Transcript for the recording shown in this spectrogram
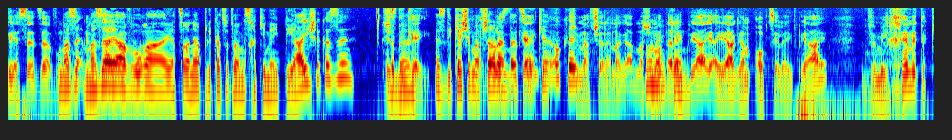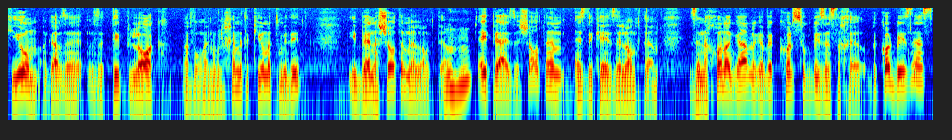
ויעשה את זה עבורם. מה זה- כדי מה זה היה עבור. היצרני האפליקציות והמשחקים API שכזה? SDK. SDK שמאפשר להם SDK, בעצם, כן, אוקיי. שמאפשר להם. אגב, מה אוקיי, שאמרת על כן. API, היה גם אופציה ל-API, ומלחמת הקיום, אגב, זה, זה טיפ לא רק עבורנו, מלחמת הקיום התמידית היא בין ה short-term ל long-term. מהמם. API זה short-term, SDK זה long-term. זה נכון אגב לגבי כל סוג ביזנס אחר. בכל ביזנס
